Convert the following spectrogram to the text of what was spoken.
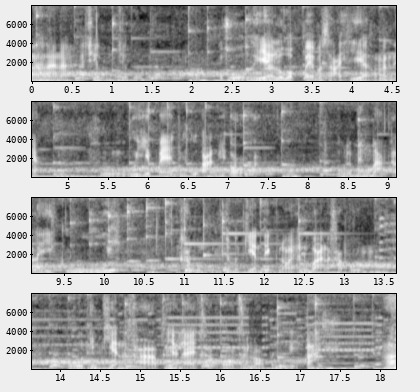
นะนะนะเชื่อผมเชื่อผมเโอ้โหเฮียเราบอกแปลภาษาเฮียของมันเนี่ยโอ้โหเฮียแปลจนกูอ่านไม่ออกอะโอ้แล้วแมงบักอะไรอีกอุ้ยนะครับผมผมจะมาเกียนเด็กน้อยอนุบาลนะครับ ผมโอ้กินเกียนนะครับใครอยากได้ครับก็คัดลอกไปเลยอะฮะ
